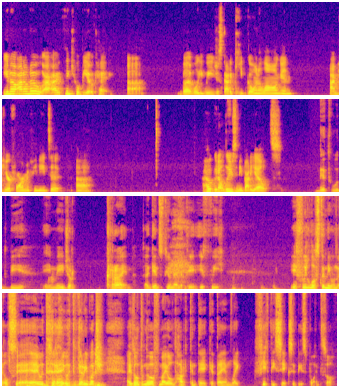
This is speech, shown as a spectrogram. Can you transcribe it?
you know, I don't know. I, I think he'll be okay. Uh, but we we just got to keep going along, and I'm here for him if he needs it. Uh, I hope we don't lose anybody else. That would be a major crime against humanity if we if we lost anyone else. I would I would very much I don't know if my old heart can take it. I am like 56 at this point, so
